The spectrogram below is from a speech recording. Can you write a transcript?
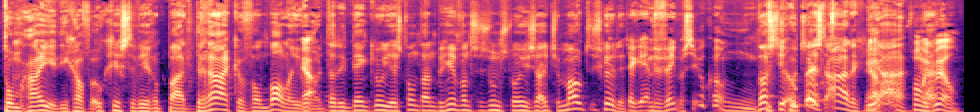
Tom Haaien die gaf ook gisteren weer een paar draken van ballen, jongen. Ja. Dat ik denk, joh, jij stond aan het begin van het seizoen stond je ze uit je mouw te schudden. Tegen MVV was hij ook gewoon... Was die ook best aardig? Ja, Ja, vond ik Ja. wel.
